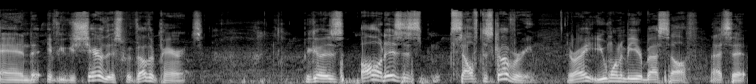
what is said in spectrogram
and if you can share this with other parents. Because all it is is self discovery, right? You want to be your best self. That's it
